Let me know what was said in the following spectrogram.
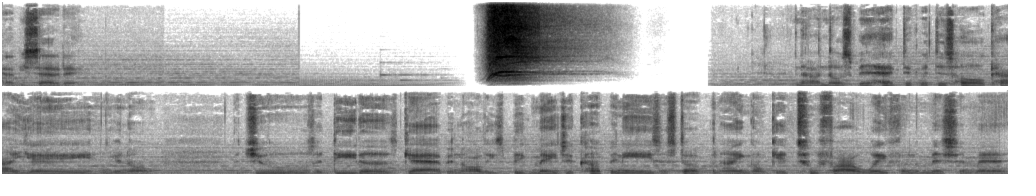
Happy Saturday. Now I know it's been hectic with this whole Kanye, you know, the Jews, Adidas, Gap, and all these big major companies and stuff, but I ain't gonna get too far away from the mission, man.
